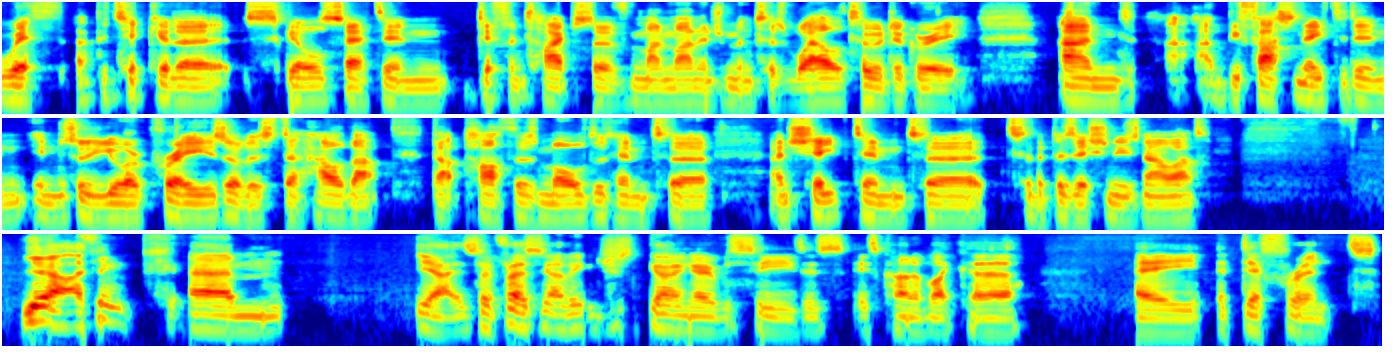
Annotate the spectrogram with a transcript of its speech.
with a particular skill set in different types of man management as well, to a degree. And I'd be fascinated in, in sort of your appraisal as to how that that path has molded him to and shaped him to to the position he's now at. Yeah, I think um, yeah. So firstly, I think just going overseas is is kind of like a a, a different.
